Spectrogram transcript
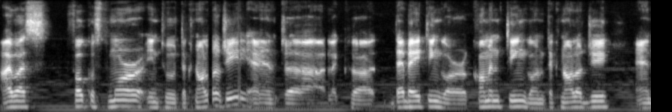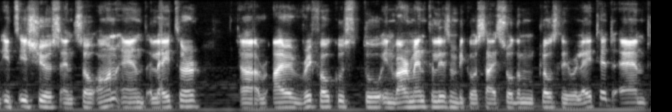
I was focused more into technology and uh, like uh, debating or commenting on technology and its issues and so on. And later, uh, I refocused to environmentalism because I saw them closely related and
